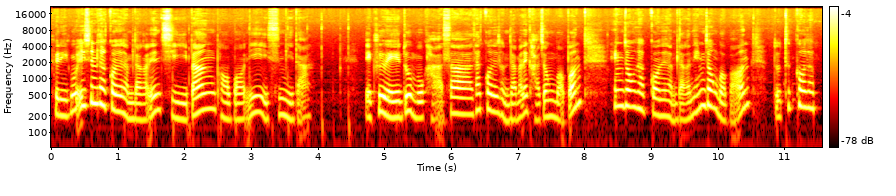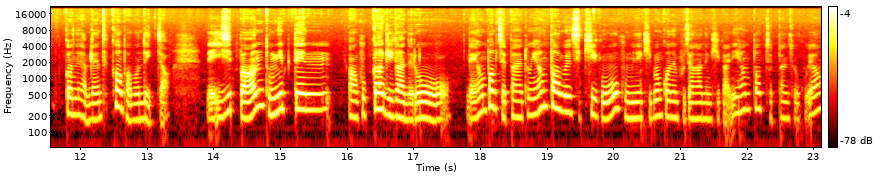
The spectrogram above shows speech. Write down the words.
그리고 1심 사건을 담당하는 지방법원이 있습니다. 네, 그 외에도 뭐 가사 사건을 전담하는 가정법원, 행정 사건을 담당하는 행정법원, 또 특허 사건을 담당하는 특허 법원도 있죠. 네, 20번 독립된 어, 국가기관으로 네, 헌법재판을 통해 헌법을 지키고 국민의 기본권을 보장하는 기관이 헌법재판소고요.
